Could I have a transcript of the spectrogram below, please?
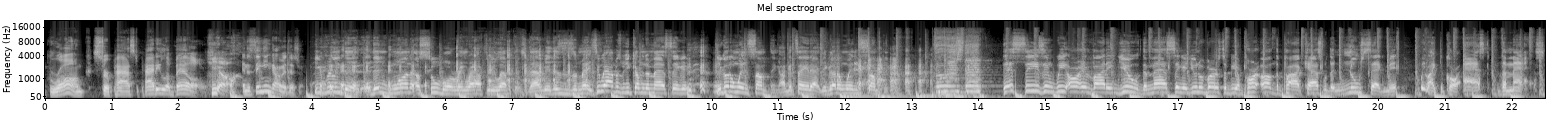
Gronk surpassed Patti LaBelle yo, in a singing competition. he really did. And then won a Super Bowl ring right after he left us. I mean, this is amazing. See what happens when you come to the Masked Singer? You're gonna win something. I can tell you that. You're gonna win something. Who is that? This season, we are inviting you, the Masked Singer universe, to be a part of the podcast with a new segment we like to call Ask the Mass.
